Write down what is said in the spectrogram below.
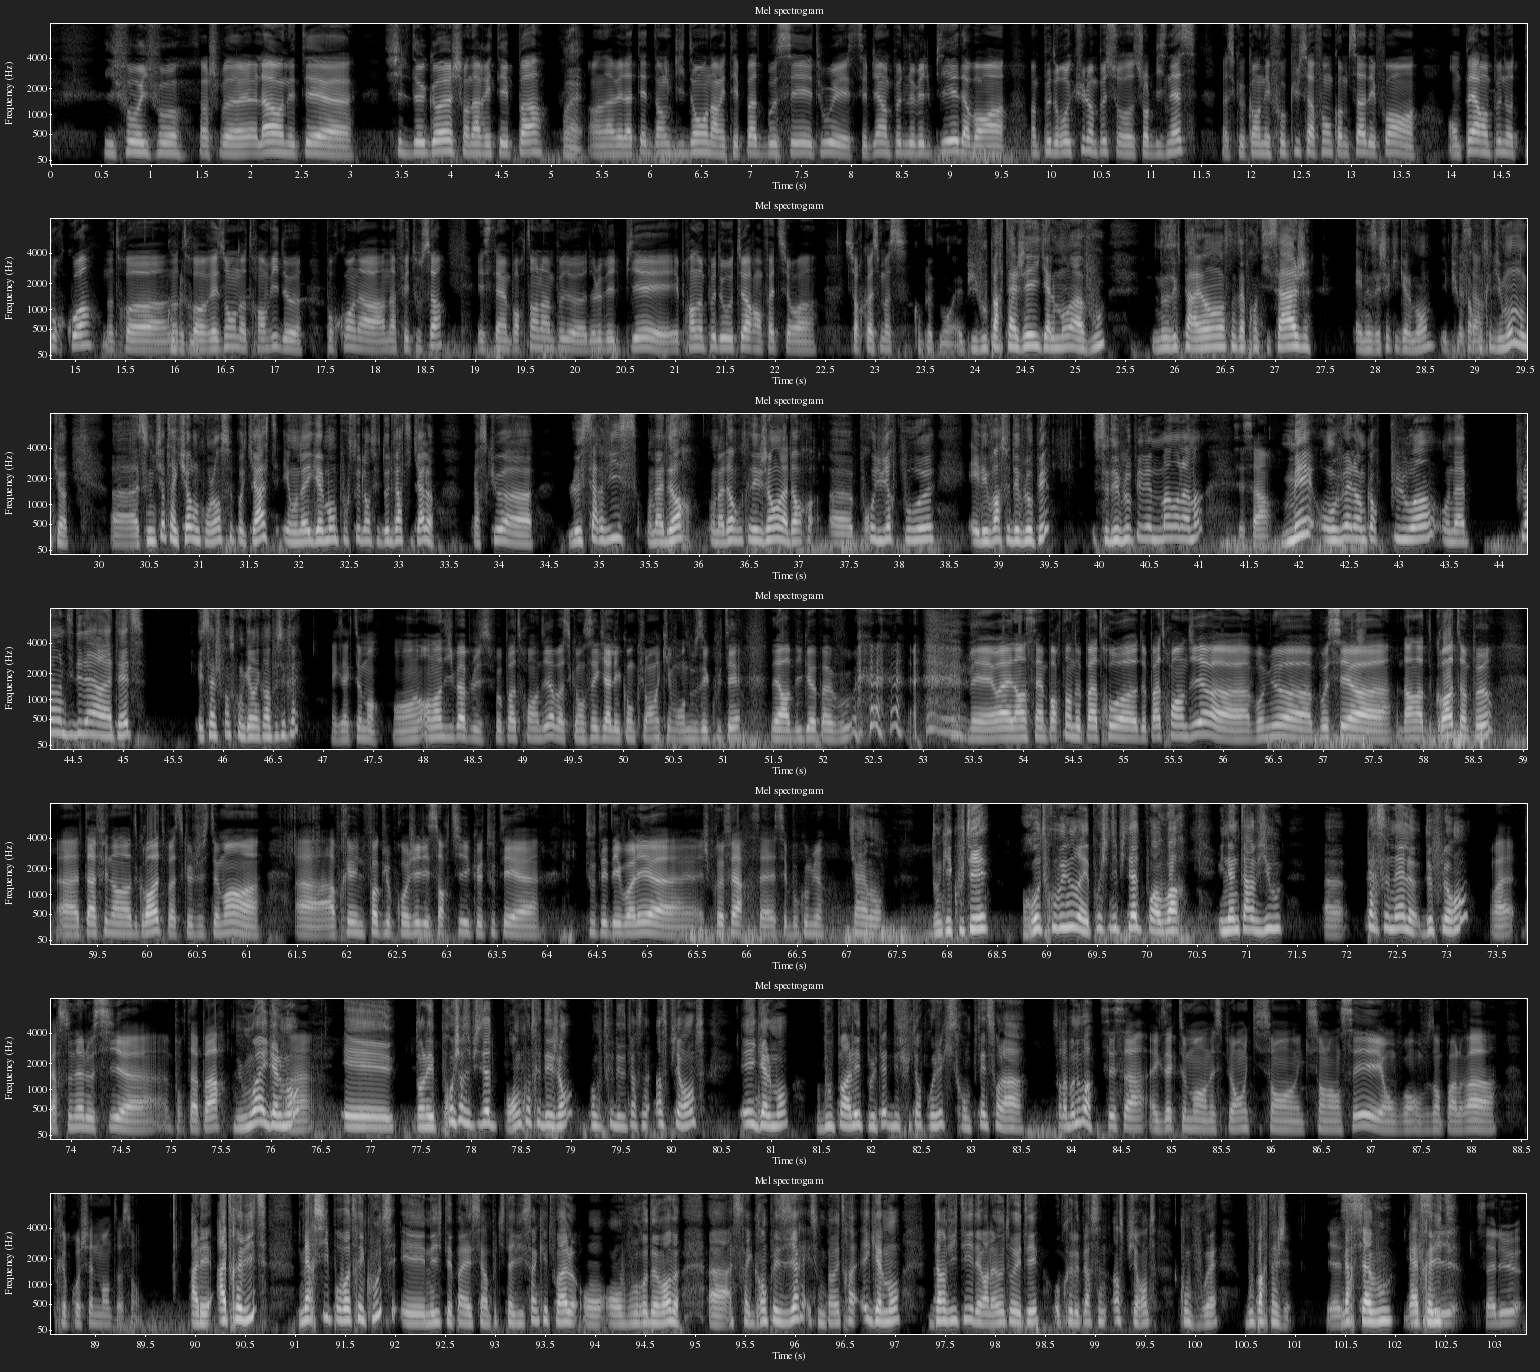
Il faut, il faut. là, on était euh, fil de gauche, on n'arrêtait pas. On avait la tête dans le guidon, on n'arrêtait pas de bosser et tout. Et c'est bien un peu de lever le pied, d'avoir un, peu de recul un peu sur, sur le business. Parce que quand on est focus à fond comme ça, des fois, on, on perd un peu notre pourquoi, notre, euh, notre raison, notre envie de pourquoi on a, on a fait tout ça. Et c'était important là un peu de, lever le pied et, prendre un peu de hauteur en fait sur, euh, sur Cosmos. Complètement. Et puis vous partagez également à vous nos expériences, nos apprentissages et nos échecs également. Et puis vous faire rencontrer du monde. Donc euh, ça nous tient à cœur. Donc on lance ce podcast et on a également pour ceux de lancer d'autres verticales parce que le service, on adore. On adore rencontrer des gens, on adore produire pour eux et les voir se développer se développer même main dans la main. C'est ça. Mais on veut aller encore plus loin. On a plein d'idées derrière la tête. Et ça, je pense qu'on garde encore un peu secret. Exactement. On n'en dit pas plus. Faut pas trop en dire parce qu'on sait qu'il y a les concurrents qui vont nous écouter. D'ailleurs, big up à vous. Mais ouais, non, c'est important de pas trop, de pas trop en dire. Euh, vaut mieux euh, bosser euh, dans notre grotte un peu, taffer dans notre grotte parce que justement, après, une fois que le projet est sorti et que tout est, tout est dévoilé, je préfère. C'est beaucoup mieux. Carrément. Donc écoutez, retrouvez-nous dans les prochains épisodes pour avoir une interview personnelle de Florent. Ouais, personnel aussi euh, pour ta part. De moi également. Et dans les prochains épisodes, pour rencontrer des gens, rencontrer des personnes inspirantes et également vous parler peut-être des futurs projets qui seront peut-être sur la, sur la bonne voie. C'est ça, exactement, en espérant qu'ils sont, qu'ils sont lancés et on, on, vous en parlera très prochainement de toute façon. Allez, à très vite. Merci pour votre écoute et n'hésitez pas à laisser un petit avis 5 étoiles. On, on vous redemande. Euh, ce serait avec grand plaisir et ça nous permettra également d'inviter et d'avoir la notoriété auprès de personnes inspirantes qu'on pourrait vous partager. Yes. Merci à vous et à très vite. Salut.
